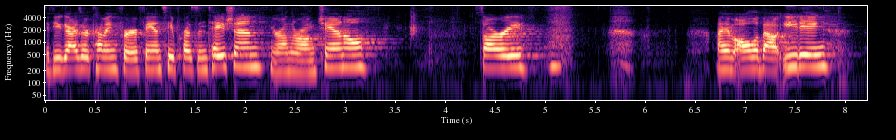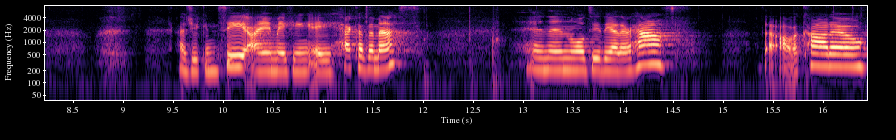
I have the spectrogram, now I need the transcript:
If you guys are coming for a fancy presentation, you're on the wrong channel. Sorry. I am all about eating. As you can see, I am making a heck of a mess. And then we'll do the other half of that avocado.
